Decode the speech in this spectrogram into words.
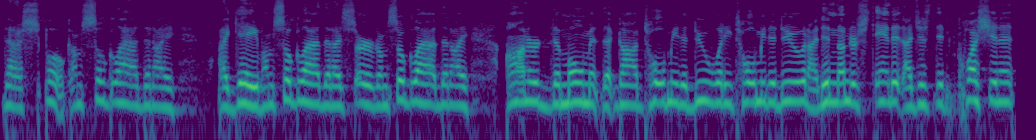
that I spoke. I'm so glad that I, I gave. I'm so glad that I served. I'm so glad that I honored the moment that God told me to do what He told me to do, and I didn't understand it. I just didn't question it.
